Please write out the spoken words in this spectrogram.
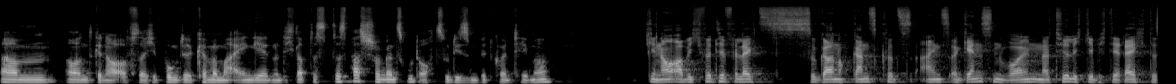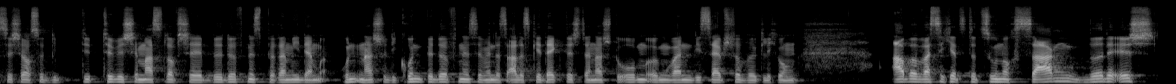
Ähm, und genau auf solche Punkte können wir mal eingehen. Und ich glaube, das, das passt schon ganz gut auch zu diesem Bitcoin-Thema. Genau, aber ich würde hier vielleicht sogar noch ganz kurz eins ergänzen wollen. Natürlich gebe ich dir recht, das ist auch so die, die typische Maslow'sche Bedürfnispyramide. Unten hast du die Grundbedürfnisse, wenn das alles gedeckt ist, dann hast du oben irgendwann die Selbstverwirklichung. Aber was ich jetzt dazu noch sagen würde, ist,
